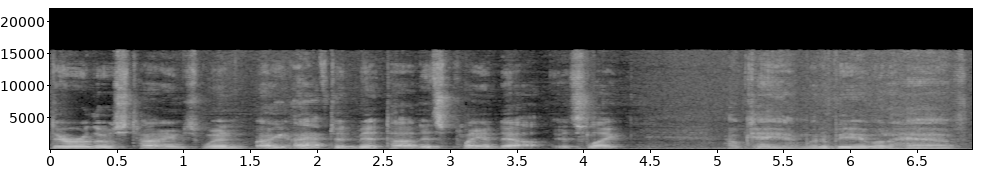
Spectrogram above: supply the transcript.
there are those times when I, I have to admit, Todd, it's planned out. It's like, okay, I'm going to be able to have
